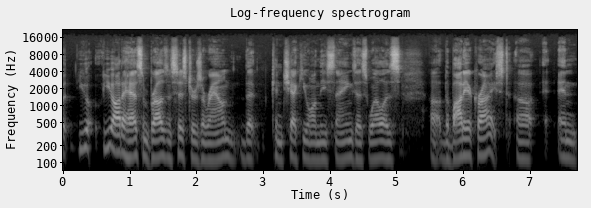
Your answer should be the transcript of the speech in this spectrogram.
but you you ought to have some brothers and sisters around that can check you on these things as well as uh, the body of christ. Uh, and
